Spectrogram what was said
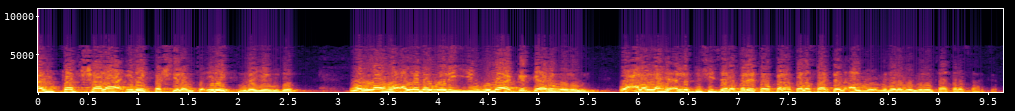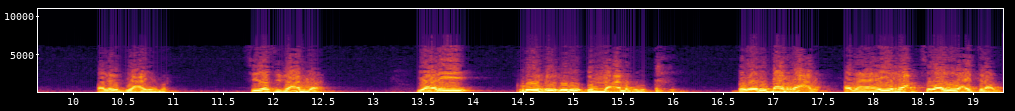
An tafshalaa inay fashilanto inay fulayowdo wallaahu allana weliyuhumaa gargaarahooda wey wa cala allahi alla dushiisana falyatawakal ha tala saarteen almu'minuuna muminiinta ha tala saarteen. Waa laga fiican marka sidaas si fiican maa yani ruuxu inuu imac noqdo. Dabeeru dhaan raacday ama hahaye raac soomaalidu waxay tidhahdo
